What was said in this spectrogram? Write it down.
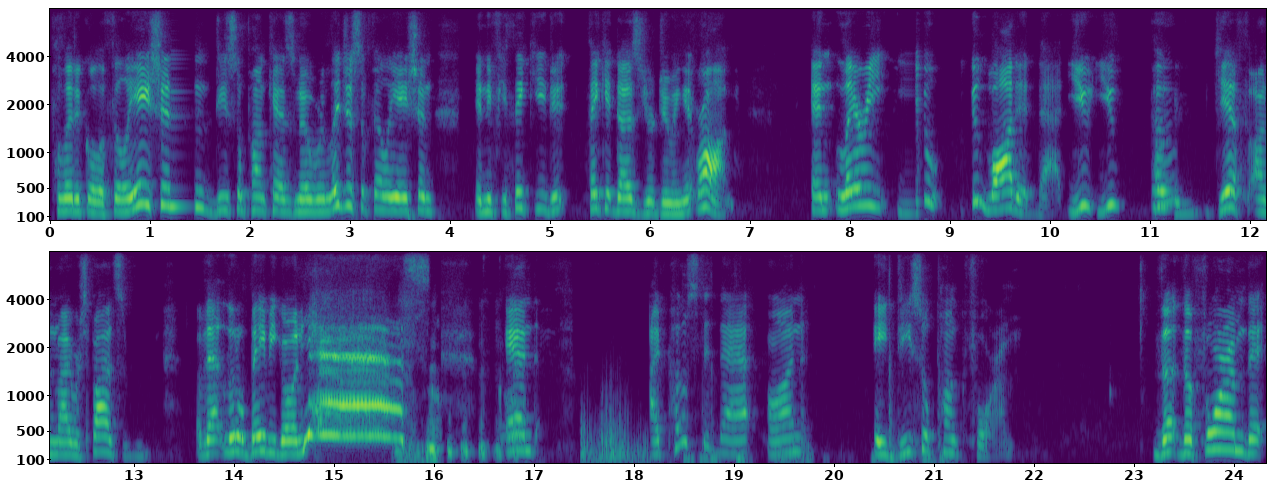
political affiliation, Diesel Punk has no religious affiliation, and if you think you do, think it does, you're doing it wrong. And Larry, you you lauded that. You you put a GIF on my response of that little baby going yes, and I posted that on a Diesel Punk forum. The the forum that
